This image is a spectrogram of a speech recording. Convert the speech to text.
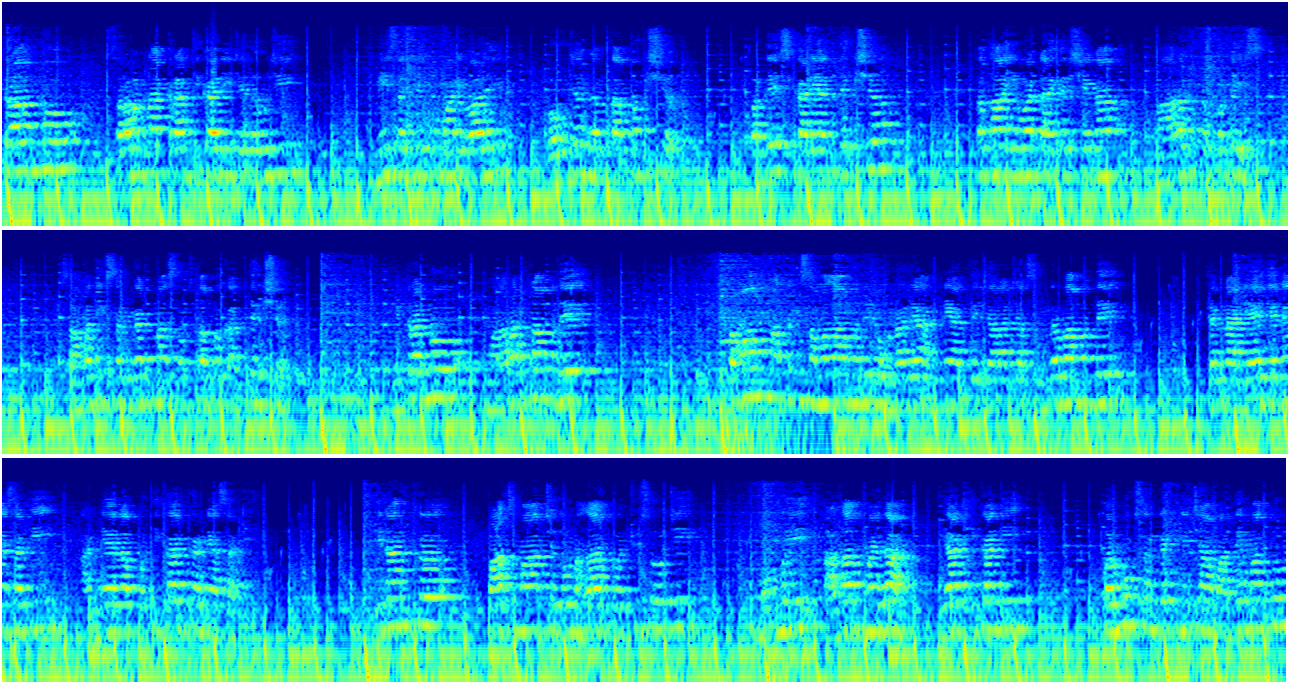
मित्रांनो सर्वांना क्रांतिकारी जयलवजी मी संजय कुमार हिवाळे बहुजन जनता पक्ष प्रदेश कार्याध्यक्ष तथा युवा टायगर सेना महाराष्ट्र प्रदेश सामाजिक संघटना संस्थापक अध्यक्ष. मित्रांनो महाराष्ट्रामध्ये तमाम मातंग समाजामध्ये होणाऱ्या अन्याय अत्याचाराच्या संदर्भामध्ये त्यांना न्याय देण्यासाठी अन्यायाला प्रतिकार करण्यासाठी दिनांक पाच मार्च दोन हजार पंचवीस रोजी मुंबई आझाद मैदान या ठिकाणी प्रमुख संघटनेच्या माध्यमातून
